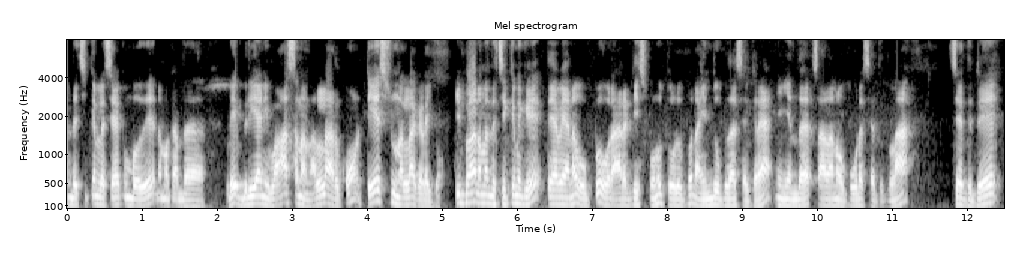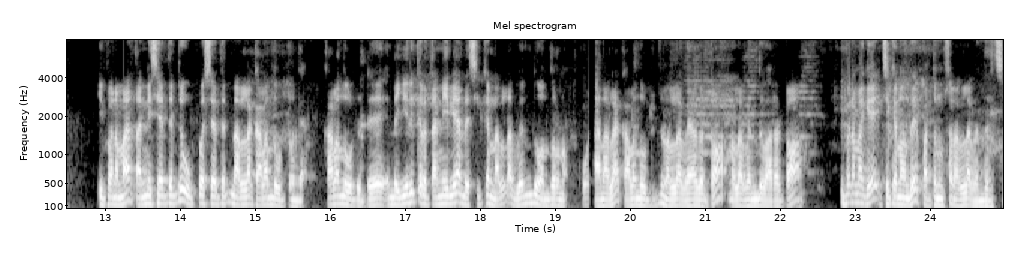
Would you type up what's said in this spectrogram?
இந்த சிக்கனில் சேர்க்கும்போது நமக்கு அந்த அப்படியே பிரியாணி வாசனை நல்லா இருக்கும் டேஸ்ட்டும் நல்லா கிடைக்கும். இப்போ நம்ம இந்த சிக்கனுக்கு தேவையான உப்பு ஒரு அரை டீஸ்பூனு தூளுப்பு நான் இந்த உப்பு தான் சேர்க்குறேன். நீங்கள் இந்த சாதாரண உப்பு கூட சேர்த்துக்கலாம். சேர்த்துட்டு இப்போ நம்ம தண்ணி சேர்த்துட்டு உப்பை சேர்த்துட்டு நல்லா கலந்து விட்ருங்க கலந்து விட்டுட்டு இந்த இருக்கிற தண்ணியிலே அந்த சிக்கன் நல்லா வெந்து வந்துடணும் அதனால் கலந்து விட்டுட்டு நல்லா வேகட்டும் நல்லா வெந்து வரட்டும். இப்போ நமக்கு சிக்கன் வந்து பத்து நிமிஷம் நல்லா வெந்துருச்சு.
